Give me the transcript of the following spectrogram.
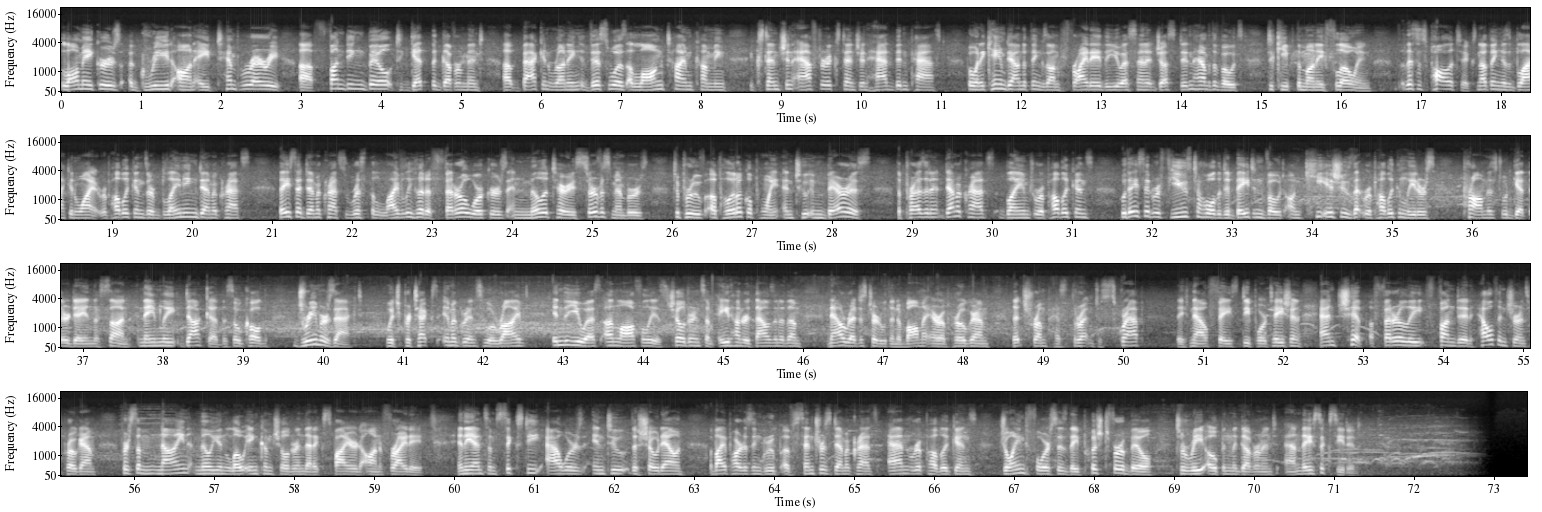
lawmakers agreed on a temporary uh, funding bill to get the government uh, back and running. This was a long time coming. Extension after extension had been passed. But when it came down to things on Friday, the U.S. Senate just didn't have the votes to keep the money flowing. This is politics. Nothing is black and white. Republicans are blaming Democrats. They said Democrats risked the livelihood of federal workers and military service members to prove a political point and to embarrass the president. Democrats blamed Republicans, who they said refused to hold a debate and vote on key issues that Republican leaders promised would get their day in the sun, namely DACA, the so called Dreamers Act which protects immigrants who arrived in the U.S. unlawfully as children, some 800,000 of them now registered with an Obama era program that Trump has threatened to scrap. They now face deportation and CHIP, a federally funded health insurance program for some 9 million low income children that expired on Friday. In the end, some 60 hours into the showdown, a bipartisan group of centrist Democrats and Republicans joined forces. They pushed for a bill to reopen the government, and they succeeded.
